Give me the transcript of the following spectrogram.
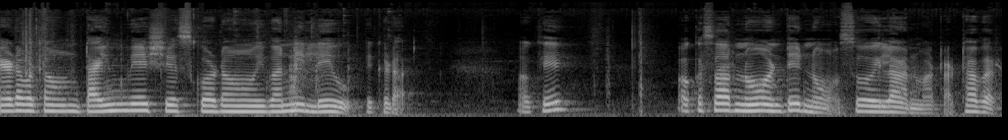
ఏడవటం టైం వేస్ట్ చేసుకోవడం ఇవన్నీ లేవు ఇక్కడ ఓకే? ఒకసారి నో అంటే నో సో ఇలా అనమాట టవర్.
